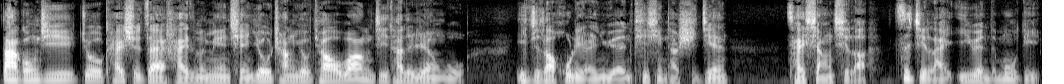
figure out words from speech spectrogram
大公鸡就开始在孩子们面前又唱又跳，忘记他的任务，一直到护理人员提醒他时间。才想起了自己来医院的目的。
